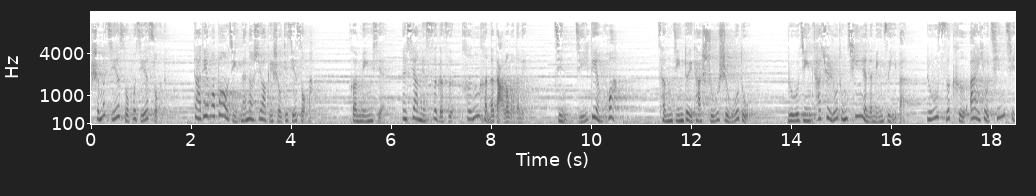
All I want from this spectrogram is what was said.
什么解锁不解锁的？打电话报警难道需要给手机解锁吗？很明显，那下面四个字狠狠的打了我的脸。紧急电话。曾经对他熟视无睹，如今他却如同亲人的名字一般，如此可爱又亲切。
